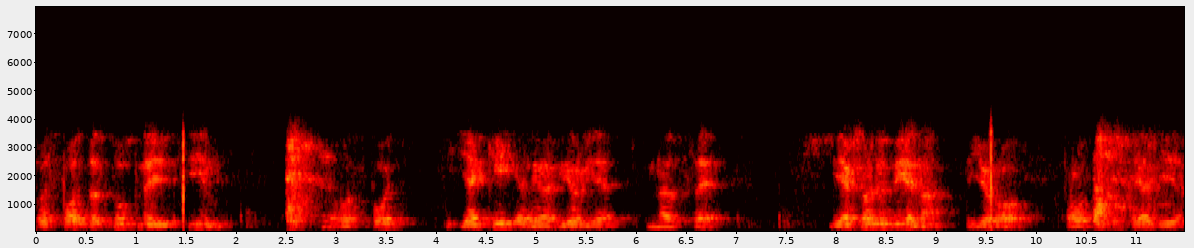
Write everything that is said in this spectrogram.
Господь доступний всім, Господь, який реагує на все. І якщо людина його просить усердія,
